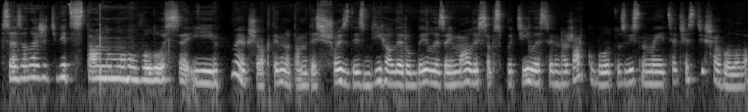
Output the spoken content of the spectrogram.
Все залежить від стану мого волосся. І ну, якщо активно там десь щось десь бігали, робили, займалися, вспотіли, сильно жарко було, то, звісно, миється частіше голова.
